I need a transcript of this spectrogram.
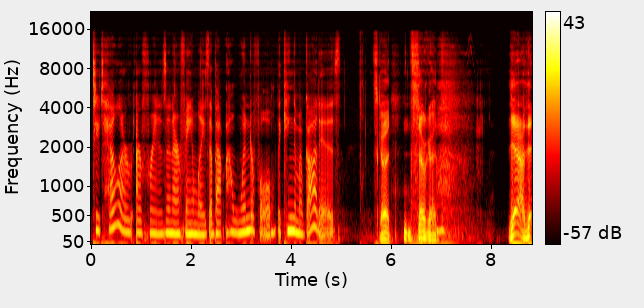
to tell our, our friends and our families about how wonderful the kingdom of God is. It's good. It's so good. yeah, th-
